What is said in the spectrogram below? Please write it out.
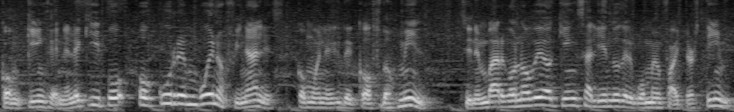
Con King en el equipo ocurren buenos finales, como en el de KOF 2000. Sin embargo, no veo a King saliendo del Women Fighters Team,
